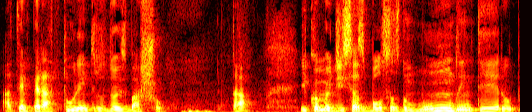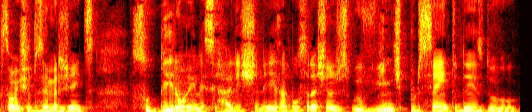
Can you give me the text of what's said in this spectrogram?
a temperatura entre os dois baixou, tá? E como eu disse, as bolsas do mundo inteiro, principalmente dos emergentes, subiram aí nesse rally chinês. A bolsa da China já subiu 20% desde o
